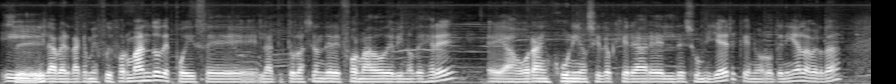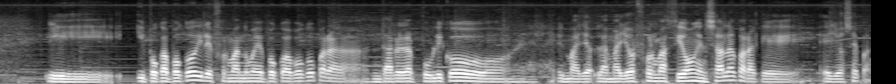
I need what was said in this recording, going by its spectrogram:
y Sí. la verdad que me fui formando, después hice la titulación de formado de vino de Jerez, eh, ahora en junio si Dios quiere haré el de Sumiller, que no lo tenía la verdad, y, y poco a poco iré formándome poco a poco para darle al público el mayor- la mayor formación en sala para que ellos sepan.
